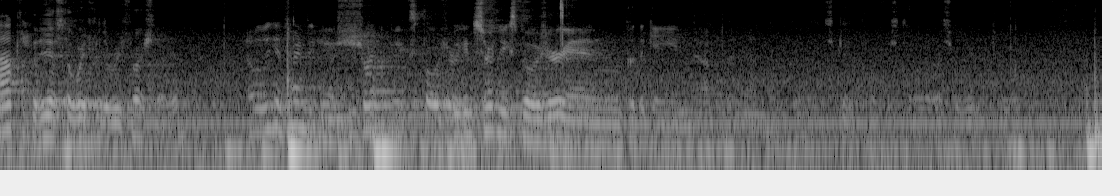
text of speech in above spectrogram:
Okay. But he has to wait for the refresh though, yeah? Oh, we can turn the, Yeah, shorten the exposure. we can shorten the exposure and put the gain up and then. Let's get it focused, otherwise we're waiting too long.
